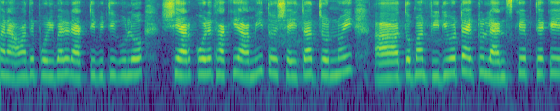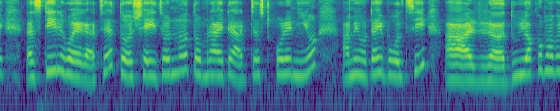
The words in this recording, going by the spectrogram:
মানে আমাদের পরিবারের অ্যাক্টিভিটিগুলো শেয়ার করে থাকি আমি। তো সেইটার জন্যই তোমার ভিডিওটা একটু ল্যান্ডস্কেপ থেকে স্টিল হয়ে গেছে। তো সেই জন্য তোমরা এটা অ্যাডজাস্ট করে নিও। আমি ওটাই বলছি। আর দুই রকমভাবে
